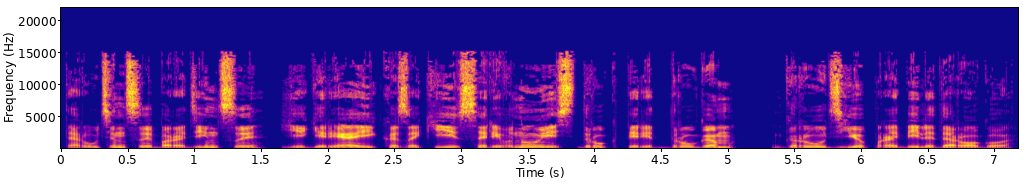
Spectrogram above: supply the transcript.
Тарутинцы, бородинцы, егеря и казаки, соревнуясь друг перед другом, грудью пробили дорогу.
